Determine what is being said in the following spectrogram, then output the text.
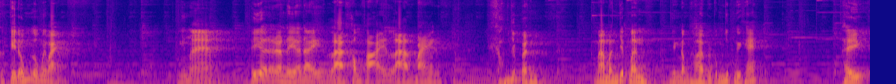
Cực kỳ đúng luôn mấy bạn nhưng mà ý ở Randy ở đây là không phải là bạn không giúp mình, mà mình giúp mình, nhưng đồng thời mình cũng giúp người khác. Thì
